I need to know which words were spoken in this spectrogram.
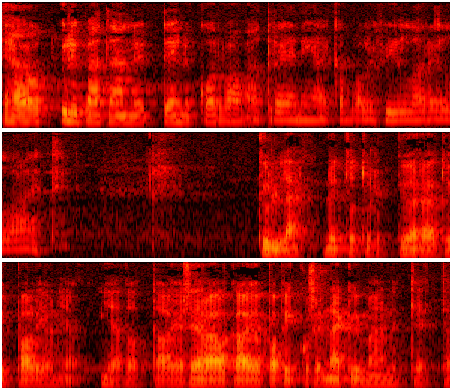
Sähän olet ylipäätään nyt tehnyt korvaavaa treeniä aika paljon fillarilla. Et... Kyllä, nyt on tullut pyöräiltyä paljon ja, ja, tota, ja se alkaa jopa pikkusen näkymään nyt, että,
